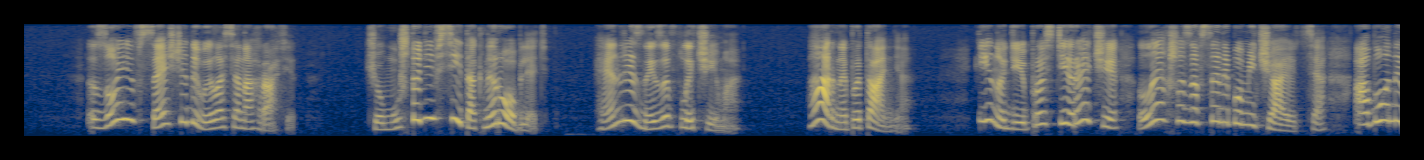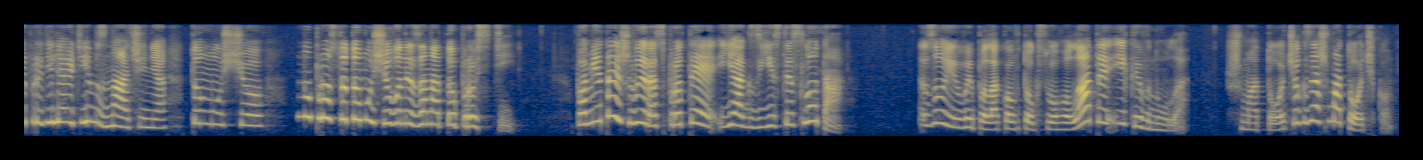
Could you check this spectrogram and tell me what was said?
Зої все ще дивилася на графік. Чому ж тоді всі так не роблять? Генрі знизив плечима. Гарне питання. Іноді прості речі легше за все не помічаються або не приділяють їм значення, тому що, ну просто тому, що вони занадто прості. Пам'ятаєш вираз про те, як з'їсти слона? Зої випила ковток свого лати і кивнула шматочок за шматочком.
